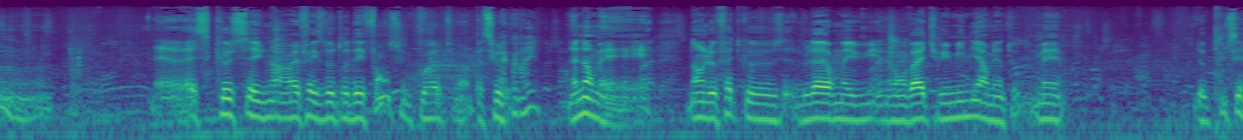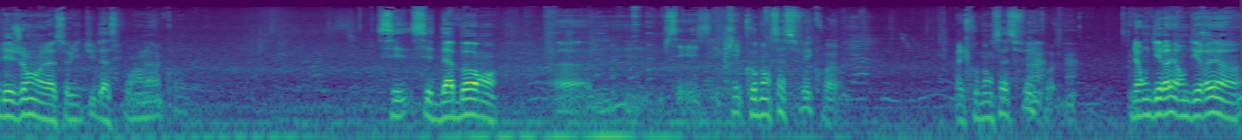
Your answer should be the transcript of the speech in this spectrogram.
euh, est-ce que c'est un réflexe d'autodéfense ou quoi tu vois Parce que. la connerie? Non, non, mais. Non, le fait que. Là, on, est, on va être 8 milliards bientôt. Mais. De pousser les gens à la solitude à ce point-là, quoi. C'est d'abord. euh, comment ça se fait, quoi? Comment ça se fait, quoi? on dirait, on dirait, euh,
